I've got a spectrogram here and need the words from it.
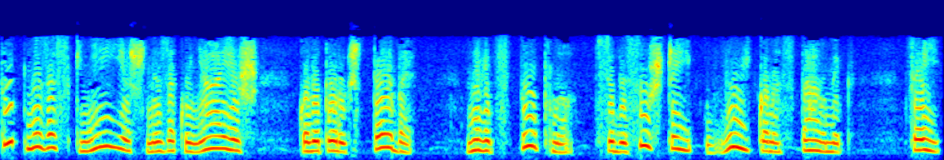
Тут не заскнієш, не законяєш, коли поруч тебе невідступно всюдисущий вуйко наставник, цей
